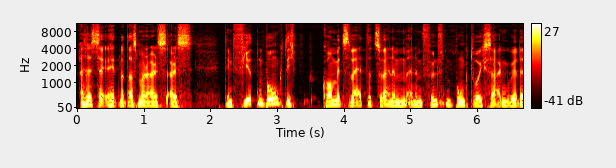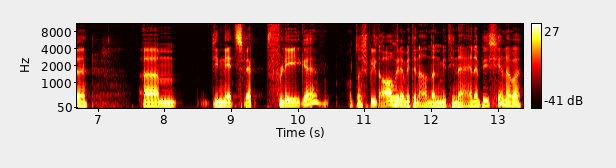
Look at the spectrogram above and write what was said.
also hätte man das mal als, als den vierten Punkt. Ich komme jetzt weiter zu einem, einem fünften Punkt, wo ich sagen würde, ähm, die Netzwerkpflege, und das spielt auch wieder mit den anderen mit hinein ein bisschen, aber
